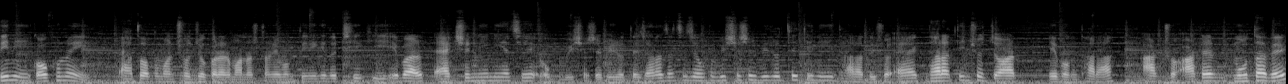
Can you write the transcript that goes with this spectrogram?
তিনি কখনোই এত অপমান সহ্য করার মানুষ নন এবং তিনি কিন্তু ঠিকই এবার অ্যাকশন নিয়ে নিয়েছে অপবিশ্বাসের বিরুদ্ধে। জানা যাচ্ছে যে অপবিশ্বাসের বিরুদ্ধে তিনি ধারা দুশো এক, ধারা তিনশো চার এবং ধারা আটশো আটের মোতাবেক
